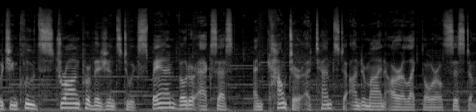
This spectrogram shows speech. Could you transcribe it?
which includes strong provisions to expand voter access and counter attempts to undermine our electoral system.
